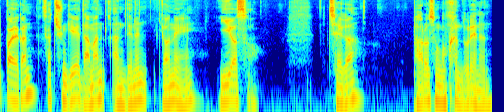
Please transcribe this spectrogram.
볼빨간 사춘기에 나만 안 되는 연애에 이어서 제가 바로 선곡한 노래는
